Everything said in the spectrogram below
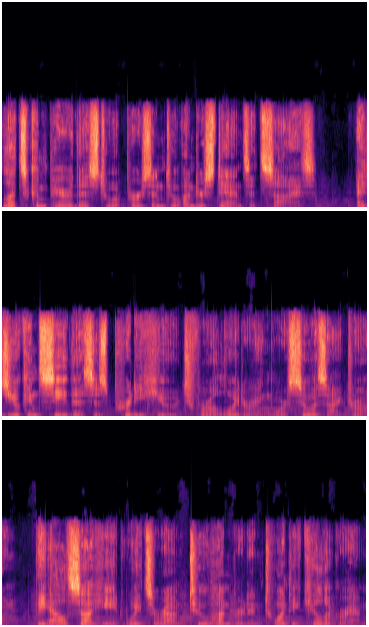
Let's compare this to a person to understands its size. As you can see this is pretty huge for a loitering or suicide drone. The Al-Shahed weights around 220 kilogram,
